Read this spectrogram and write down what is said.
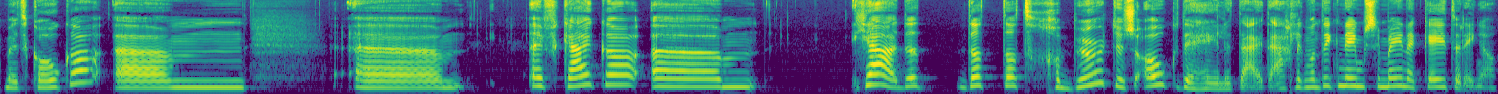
met koken. Um, um, even kijken. Um, ja, dat, dat, dat gebeurt dus ook de hele tijd eigenlijk. Want ik neem ze mee naar cateringen.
